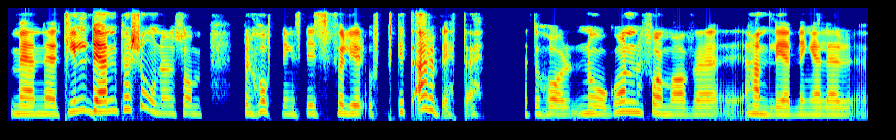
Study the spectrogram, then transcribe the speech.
Men eh, till den personen som förhoppningsvis följer upp ditt arbete att du har någon form av eh, handledning eller eh,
